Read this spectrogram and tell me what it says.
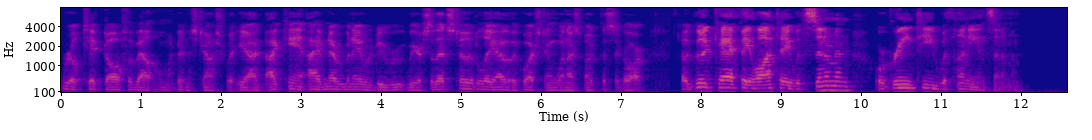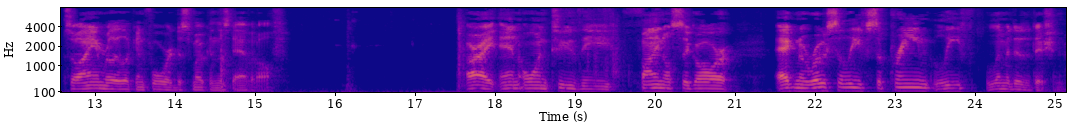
real ticked off about, oh my goodness, Josh. But yeah, I, I, can't, I have never been able to do root beer, so that's totally out of the question when I smoke the cigar. A good cafe latte with cinnamon or green tea with honey and cinnamon. So I am really looking forward to smoking this Davidoff. All right, and on to the final cigar, Aganorsa Leaf Supreme Leaf Limited Edition.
